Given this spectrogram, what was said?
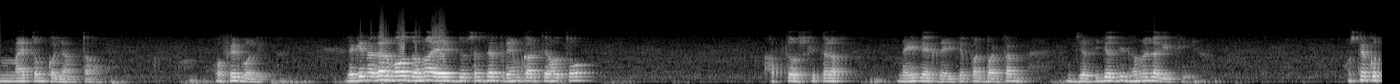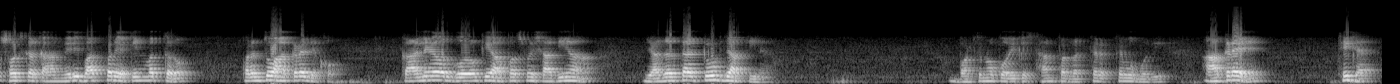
मैं तुमको जानता हूँ। वो फिर बोली, लेकिन अगर वो दोनों एक दूसरे से प्रेम करते हो तो? अब तो उसकी तरफ़ नहीं देख रही थी, पर बर्तन जल्दी जल्दी धोने लगी थी। उसने कुछ सोचकर कहा, मेरी बात पर यकीन मत करो, परंतु आंकड़े देखो। काले और गोरों की आपस में शादियाँ ज़्यादातर टूट जाती हैं। बर्तनों को एक स्थान पर रखते रखते वो बोली, आंकड़े? ठीक है,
